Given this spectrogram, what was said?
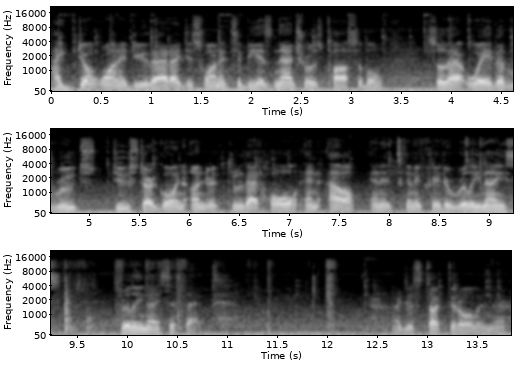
I don't want to do that. I just want it to be as natural as possible. So that way the roots do start going under through that hole and out and it's going to create a really nice, really nice effect. I just tucked it all in there.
